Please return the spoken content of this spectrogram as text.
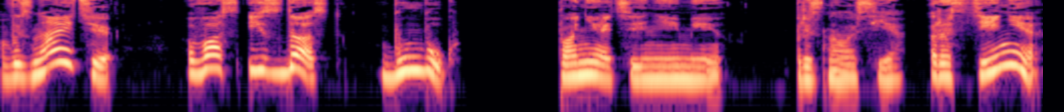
Вы знаете, вас издаст бумбук. Понятия не имею, призналась я. Растение?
